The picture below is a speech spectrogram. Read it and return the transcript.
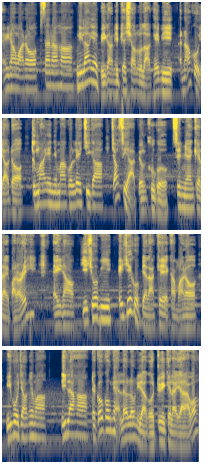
အဲဒီနောက်မှာတော့စန္နာဟာနီလာရဲ့ဘေးကနေဖျက်လျှောက်လို့လာခဲ့ပြီးအနောက်ကိုရောက်တော့သူမရဲ့ညီမကိုလှည့်ကြည့်ကကြောက်စရာအပြုံးတစ်ခုကိုစင်မြန်းခဲ့လိုက်ပါတော့တယ်။အဲဒီနောက်ရေချိုးပြီးအိတ်ကြီးကိုပြန်လာခဲ့တဲ့အခါမှာတော့မိဖို့ကြောင့်ထဲမှာနီလာဟာတကုတ်ကုတ်နဲ့အလုံးလုံးနေတာကိုတွေ့ခဲ့လိုက်ရတာပေါ့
